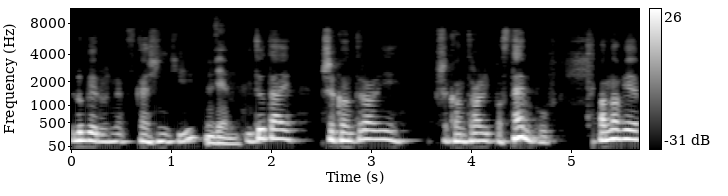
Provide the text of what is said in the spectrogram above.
lubię różne wskaźniki. Wiem. I tutaj przy kontroli, przy kontroli postępów panowie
